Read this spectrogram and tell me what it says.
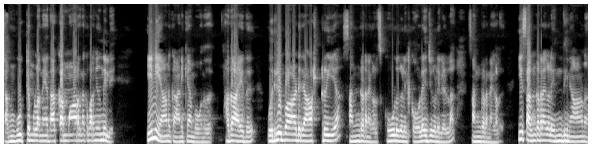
ശങ്കൂറ്റമുള്ള നേതാക്കന്മാർ എന്നൊക്കെ പറഞ്ഞു തന്നില്ലേ ഇനിയാണ് കാണിക്കാൻ പോകുന്നത്. അതായത് ഒരുപാട് രാഷ്ട്രീയ സംഘടനകൾ സ്കൂളുകളിൽ കോളേജുകളിലുള്ള സംഘടനകൾ. ഈ സംഘടനകൾ എന്തിനാണ്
